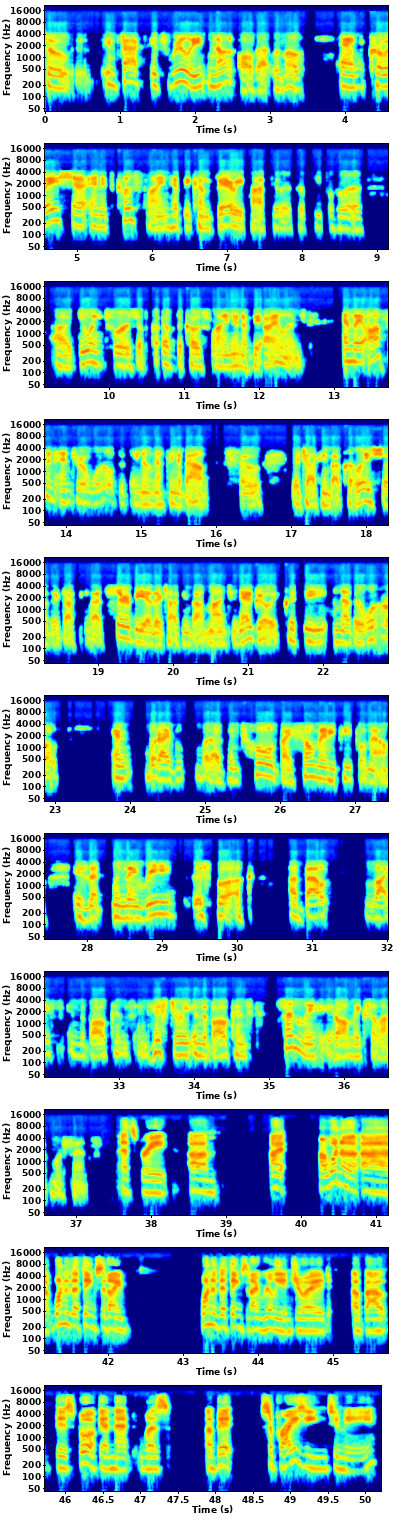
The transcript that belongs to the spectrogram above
So, in fact, it's really not all that remote. And Croatia and its coastline have become very popular for people who are uh, doing tours of, of the coastline and of the islands. And they often enter a world that they know nothing about. So they're talking about Croatia, they're talking about Serbia, they're talking about Montenegro. It could be another world. And what I've what I've been told by so many people now is that when they read this book about life in the Balkans and history in the Balkans, suddenly it all makes a lot more sense. That's great. Um, I I want to uh, one of the things that I one of the things that I really enjoyed about this book and that was a bit surprising to me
